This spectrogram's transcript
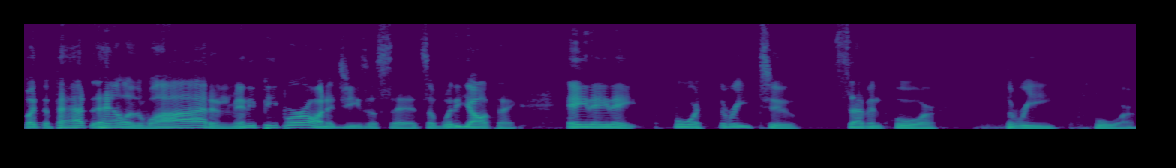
But the path to hell is wide and many people are on it, Jesus said. So what do y'all think? 888 432 7434.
